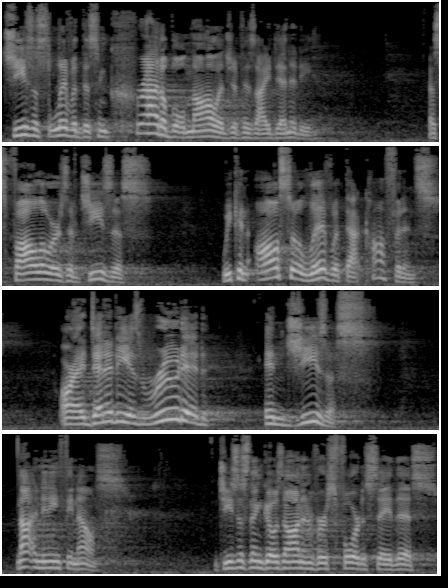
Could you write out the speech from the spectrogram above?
Jesus lived with this incredible knowledge of his identity. As followers of Jesus, we can also live with that confidence. Our identity is rooted in Jesus, not in anything else. Jesus then goes on in verse 4 to say this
